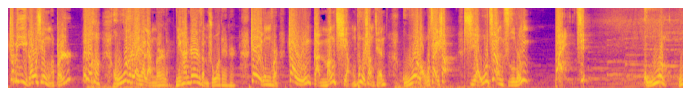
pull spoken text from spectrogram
这么一高兴啊，嘣儿。哎呦，胡子拽下两根来！你看这是怎么说的？这这功夫，赵云赶忙抢步上前，国老在上，小将子龙拜见国老。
